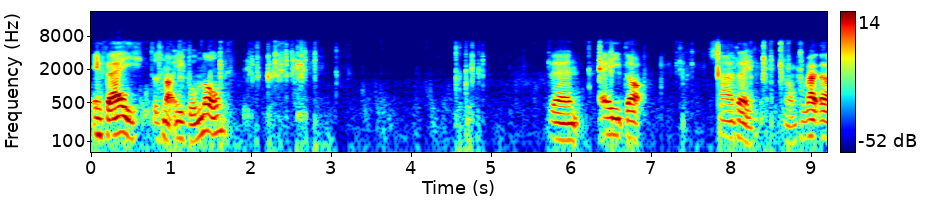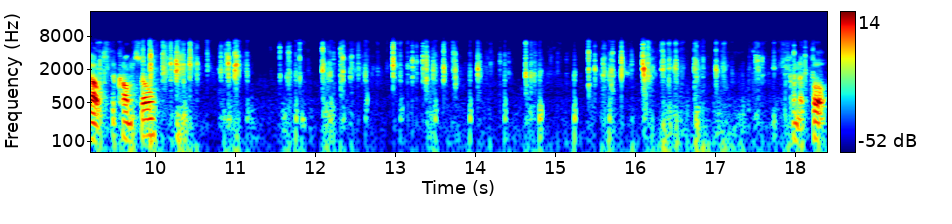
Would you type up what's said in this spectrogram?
if A does not equal null, then A dot side A. So I'm going to write that out to the console. I'm going to put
